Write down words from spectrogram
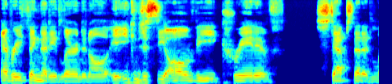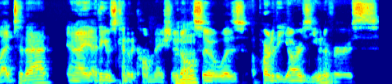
everything that he'd learned and all. You can just see all of the creative steps that had led to that, and I, I think it was kind of the culmination. It also was a part of the Yars universe,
